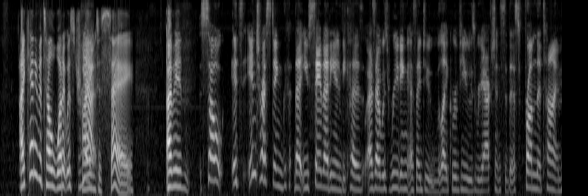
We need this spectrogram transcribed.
I can't even tell what it was trying Yeah. to say. I mean, So it's interesting that you say that, Ian, because as I was reading, as I do, like reviews, reactions to this from the time,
